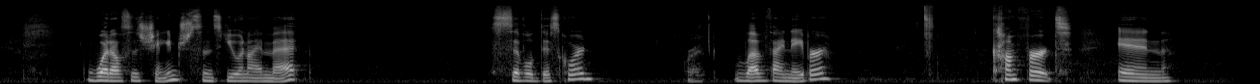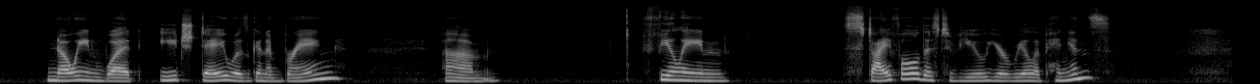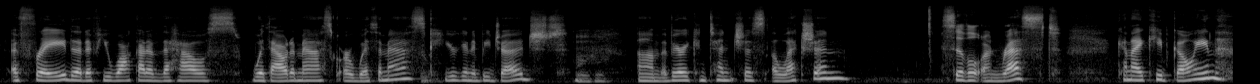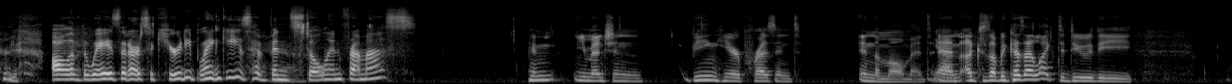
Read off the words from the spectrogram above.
What else has changed since you and I met? Civil discord, Right. love thy neighbor, comfort in knowing what each day was going to bring, um, feeling stifled as to view your real opinions, afraid that if you walk out of the house without a mask or with a mask, you're going to be judged, um, a very contentious election, civil unrest. Can I keep going? All of the ways that our security blankies have been stolen from us. And you mentioned being here present in the moment. Yeah. And uh, cause, because I like to do the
